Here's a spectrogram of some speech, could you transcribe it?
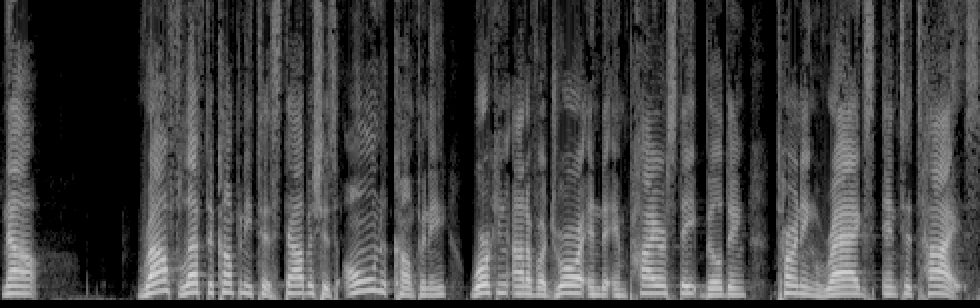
Now, Ralph left the company to establish his own company, working out of a drawer in the Empire State Building, turning rags into ties.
